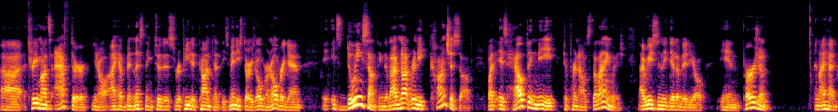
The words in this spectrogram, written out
uh, three months after you know I have been listening to this repeated content, these mini stories over and over again. It's doing something that I'm not really conscious of, but is helping me to pronounce the language. I recently did a video in Persian and I had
